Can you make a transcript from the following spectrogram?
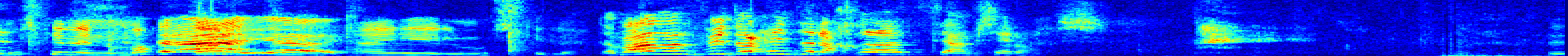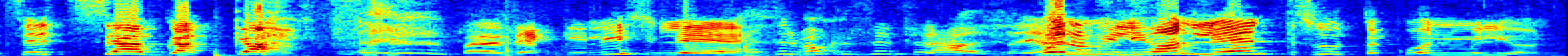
المشكلة إنه مقطع. آي. هاي هي المشكلة. طبعا الفيديو راح ينزل على قناة سام شرش ست سابقة كف ما تحكيليش ليه؟ بس البكر فلفل هذا 1 مليون ليه أنت صورتك 1 مليون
